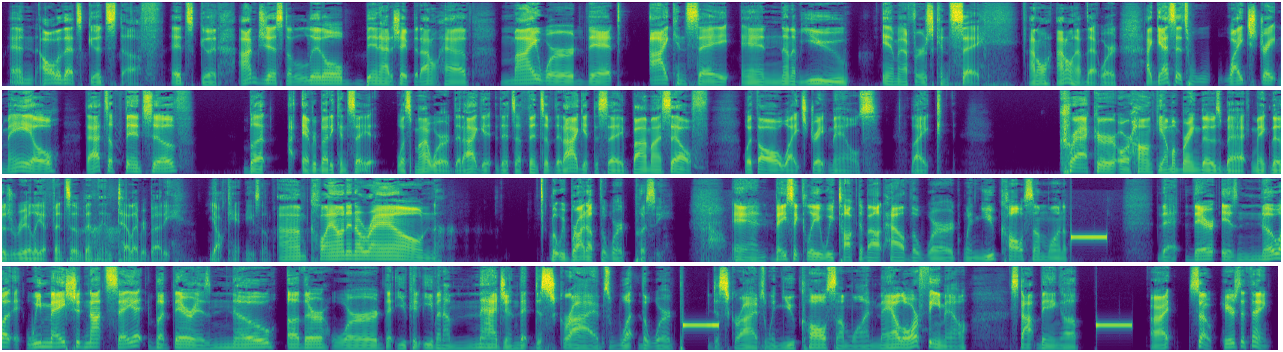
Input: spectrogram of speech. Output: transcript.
And all of that's good stuff. It's good. I'm just a little bent out of shape that I don't have my word that I can say and none of you MFers can say. I don't I don't have that word. I guess it's white straight male. That's offensive, but everybody can say it. What's my word that I get that's offensive that I get to say by myself with all white straight males? Like cracker or honky. I'm gonna bring those back, make those really offensive, and then tell everybody y'all can't use them. I'm clowning around. But we brought up the word pussy. And basically we talked about how the word when you call someone a that there is no we may should not say it but there is no other word that you could even imagine that describes what the word describes when you call someone, male or female, stop being a. All right. So here's the thing.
